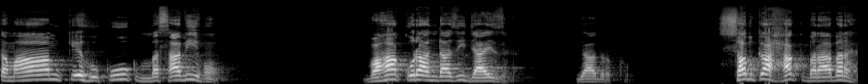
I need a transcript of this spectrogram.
تمام کے حقوق مساوی ہوں، وہاں قرآن اندازی جائز ہے۔ یاد رکھو۔ سب کا حق برابر ہے۔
